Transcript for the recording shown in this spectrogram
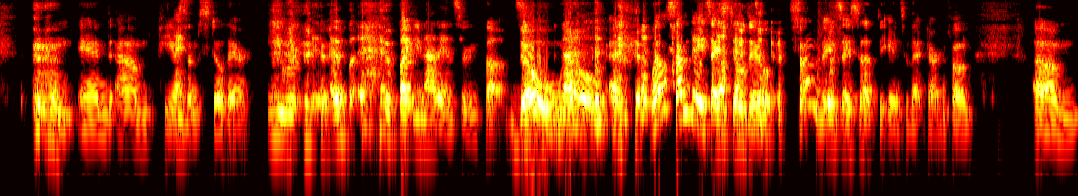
and um, P.S. And- I'm still there. You were, uh, but, but you're not answering phones. No, No. no. well, some days I still do. Some days I still have to answer that darn phone. Um,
